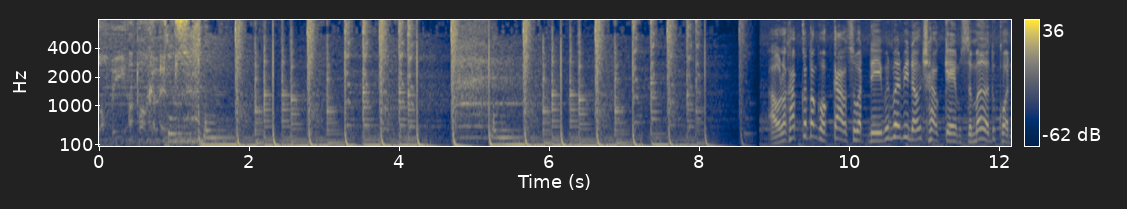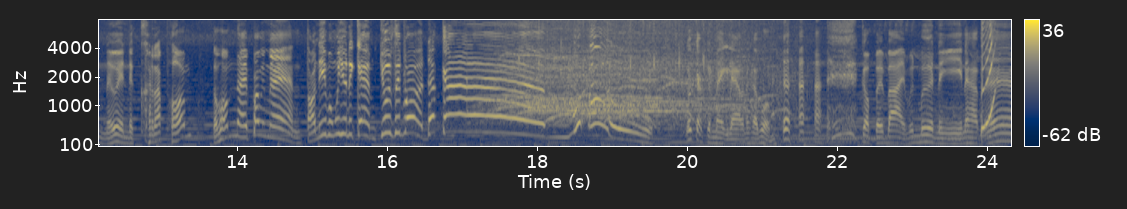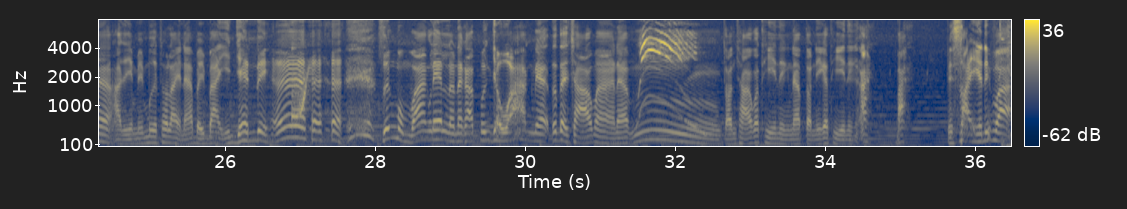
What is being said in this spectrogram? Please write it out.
Zombie apocalypse. เอาละครับก็ต้องขอกล่าวสวัสดีเพื่อนๆพี่น้องชาวเกมเสมอทุกคนนะเว้ยนะครับผมกับผมนายป้าแมน ตอนนี้ผมก็อยู่ในเกมจูซิบอร์ดักกมวู้ฮู้ ก็กลับกันมาอีกแล้วนะครับผม กับบ่ายๆมืดๆอย่างนี้นะครับอาจจะยังไม่มืดเท่าไหร่นะบ่ายๆเย็นๆดิซึ่งผมว่างเล่นแล้วนะครับ เพิ่งจะว่างเนี่ยตั้งแต่เช้ามานะครับตอนเช้าก็ทีหนึ่งนะครับ ตอนนี้ก็ทีหนึ่งอะไปไปใส่กันดีกว่า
